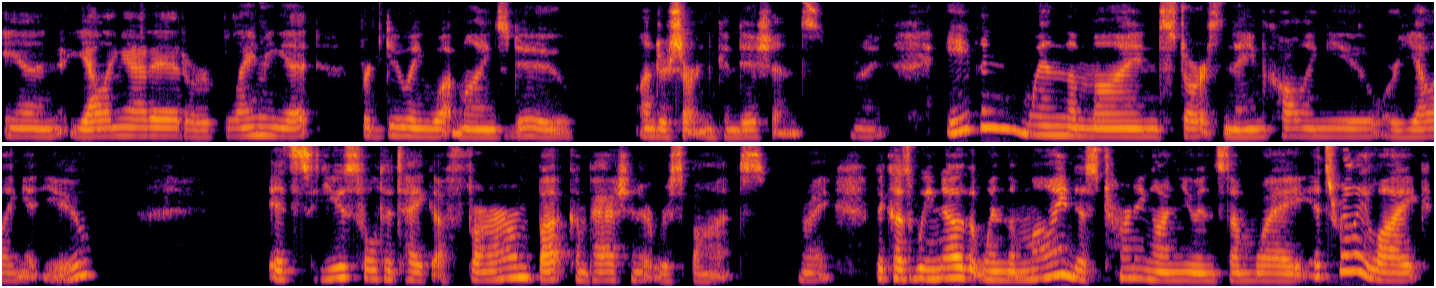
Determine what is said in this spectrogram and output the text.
in yelling at it or blaming it for doing what minds do under certain conditions, right? Even when the mind starts name calling you or yelling at you, it's useful to take a firm but compassionate response right? Because we know that when the mind is turning on you in some way, it's really like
